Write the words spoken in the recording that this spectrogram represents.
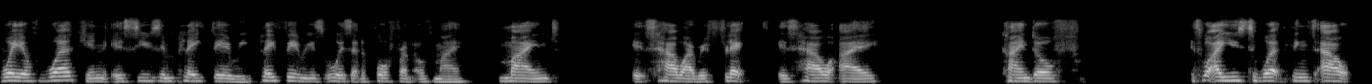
way of working is using play theory. Play theory is always at the forefront of my mind. It's how I reflect, it's how I kind of, it's what I use to work things out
